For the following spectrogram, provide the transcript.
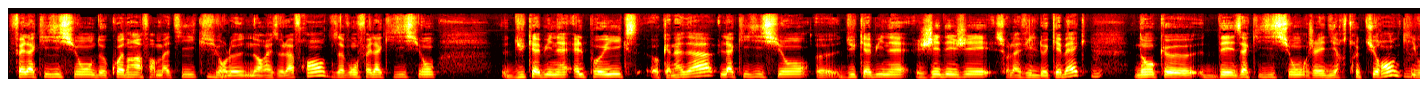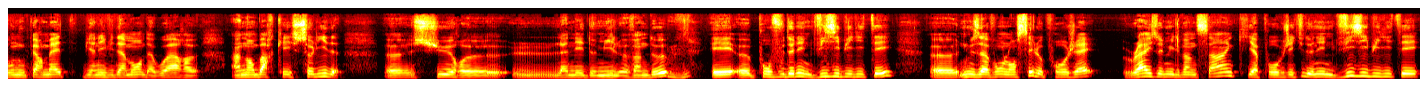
fait l'acquisition de Quadrin Informatique sur mmh. le nord-est de la France. Nous avons fait l'acquisition du cabinet Elpoix au Canada, l'acquisition euh, du cabinet GDG sur la ville de Québec. Mm. Donc euh, des acquisitions, j'allais dire, structurantes qui mm. vont nous permettre bien évidemment d'avoir euh, un embarqué solide sur l'année 2022. Mm-hmm. Et pour vous donner une visibilité, nous avons lancé le projet RISE 2025 qui a pour objectif de donner une visibilité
